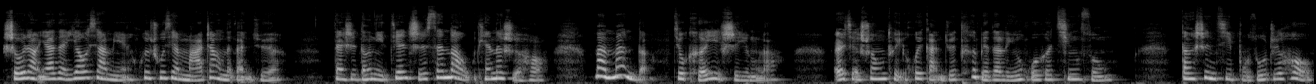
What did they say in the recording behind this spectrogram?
手掌压在腰下面会出现麻胀的感觉。但是等你坚持三到五天的时候，慢慢的就可以适应了，而且双腿会感觉特别的灵活和轻松。当肾气补足之后，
